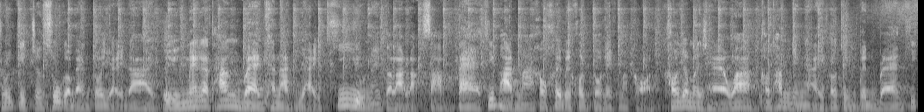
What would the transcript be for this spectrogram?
ธุรกิจจนสู้กับแบรนด์ตัวใหญ่ได้ หรือแม้กระทั่งแบรนด์ขนาดใหญ่ที่อยู่ในตลาดหลักทรัพย์ แต่ที่ผ่านมาเขาเคยเป็นคนตัวเล็กมาก่อน เขาจะมาแชร์ว่าเขาทำยังไงเขาถึงเป็นแบรนด์ที่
